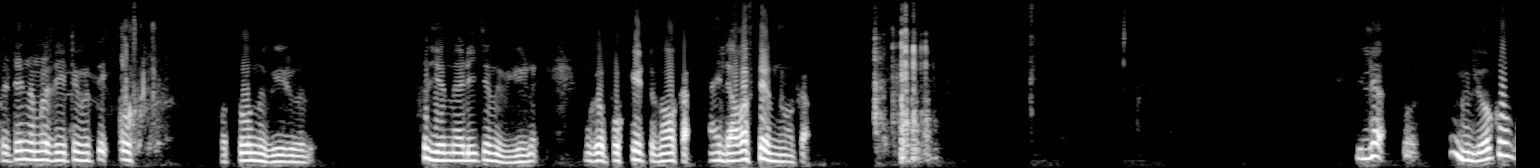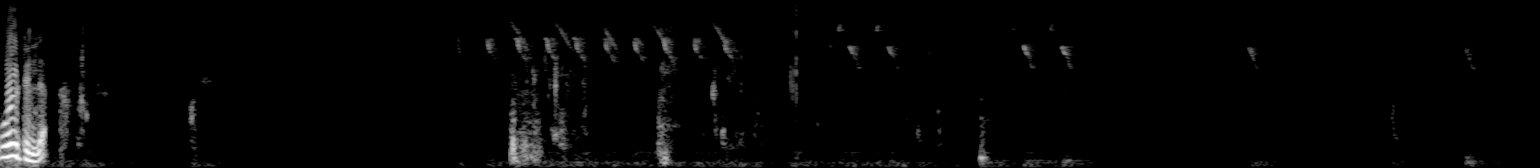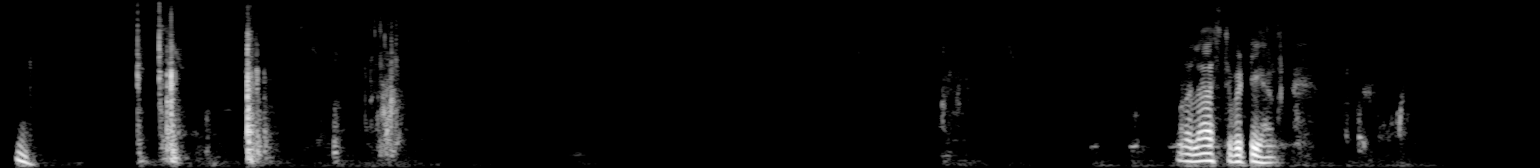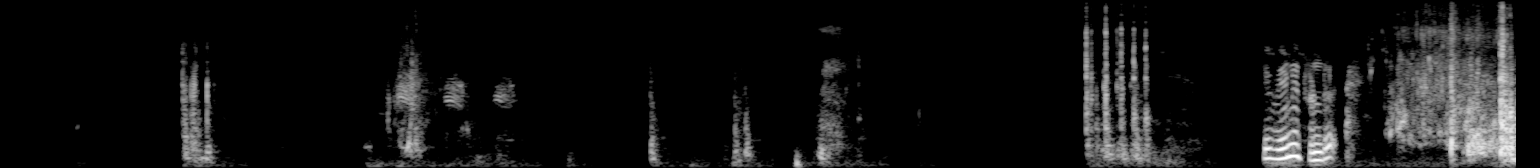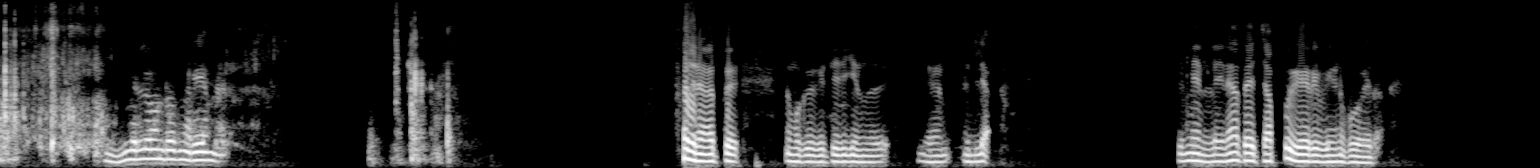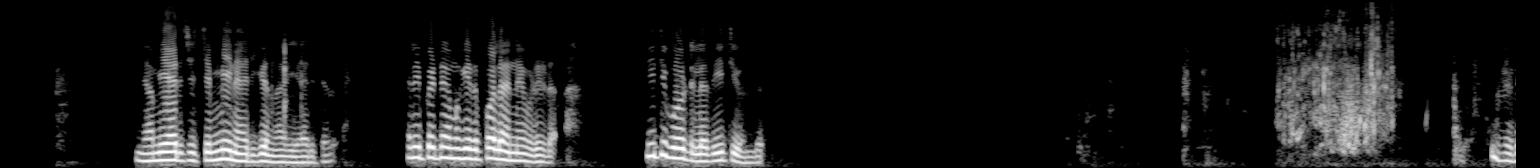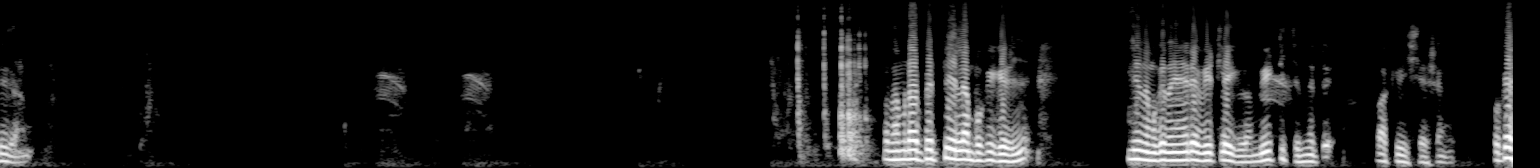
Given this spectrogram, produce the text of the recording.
പെട്ടി നമ്മൾ തീറ്റ കുത്തി ഓ പൊത്തോന്ന് വീഴും അത് അത് ചെന്ന് അടിയിച്ചൊന്ന് വീണ്. നമുക്ക് പൊക്കിയിട്ട് നോക്കാം. അതിന്റെ അവസ്ഥയൊന്ന് നോക്കാം. ഇല്ല ലോക്ക് പോയിട്ടില്ല ഉം. നമ്മുടെ ലാസ്റ്റ് പെട്ടിയാണ് വീണിട്ടുണ്ട്. വല്ലതും ഉണ്ടോ എന്ന് അറിയാൻ മേല. അതിനകത്ത് നമുക്ക് കിട്ടിയിരിക്കുന്നത് ഇല്ല. പിന്നെയല്ല ഇതിനകത്ത് ചപ്പ് കയറി വീണ് പോയതാണ് ഞാൻ വിചാരിച്ചു ചെമ്മീനായിരിക്കും എന്നാണ് വിചാരിച്ചത്. അതിൽ പെട്ടി നമുക്ക് ഇതുപോലെ തന്നെ ഇവിടെ ഇടാം. തീറ്റി പോയിട്ടില്ല തീറ്റിയുണ്ട്. ഇവിടെ ഇടുകയാണ്. അപ്പം നമ്മുടെ പെട്ടിയെല്ലാം പൊക്കിക്കഴിഞ്ഞ് ഇനി നമുക്ക് നേരെ വീട്ടിലേക്ക് പോകാം. വീട്ടിൽ ചെന്നിട്ട് ബാക്കി വിശേഷങ്ങൾ. ഓക്കെ?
